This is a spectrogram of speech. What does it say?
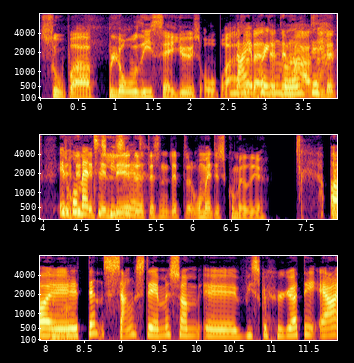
super blodig, seriøs opera. Nej, altså, på ingen den måde. har Det sådan lidt, et lidt, romantisk lidt, det lette, det er sådan lidt romantisk komedie. Og øh, den sangstemme, som øh, vi skal høre, det er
